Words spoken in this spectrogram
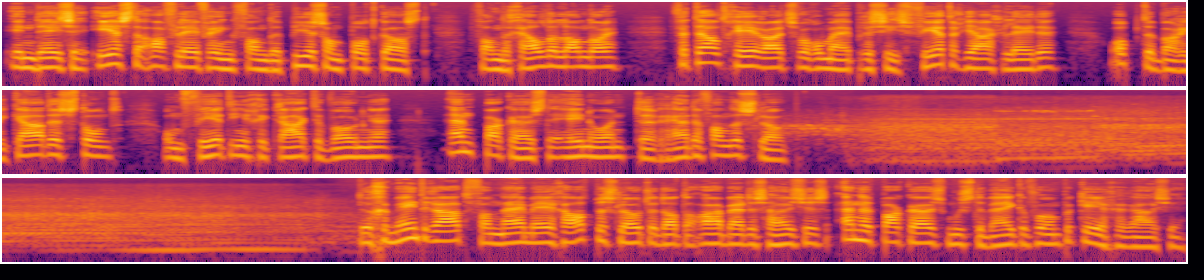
In deze eerste aflevering van de Pierson-podcast van de Gelderlander vertelt Gerards waarom hij precies 40 jaar geleden op de barricades stond om 14 gekraakte woningen en Pakhuis de Eenhoorn te redden van de sloop. De gemeenteraad van Nijmegen had besloten dat de arbeidershuisjes en het pakhuis moesten wijken voor een parkeergarage.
